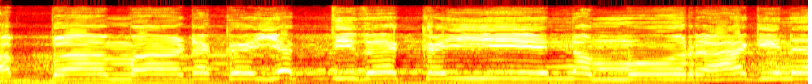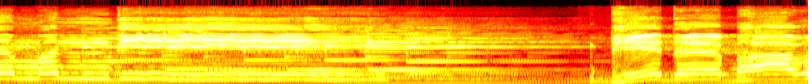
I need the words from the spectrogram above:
ಹಬ್ಬ ಮಾಡಕ ಎತ್ತಿದ ಕೈ ನಮ್ಮೂರಾಗಿನ ಮಂದಿ. ಭೇದ ಭಾವ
